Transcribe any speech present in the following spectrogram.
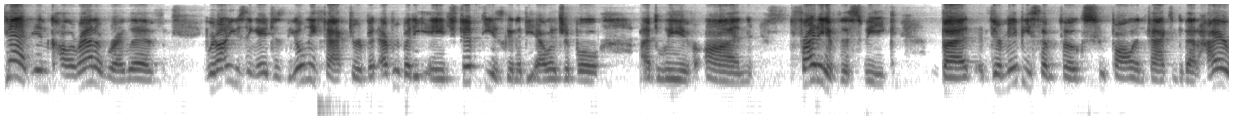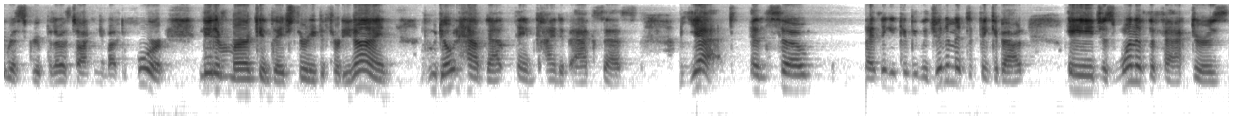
Yet in Colorado, where I live, we're not using age as the only factor, but everybody age 50 is going to be eligible, I believe, on Friday of this week but there may be some folks who fall, in fact, into that higher risk group that I was talking about before, Native Americans aged 30 to 39, who don't have that same kind of access yet. And so I think it can be legitimate to think about age as one of the factors,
